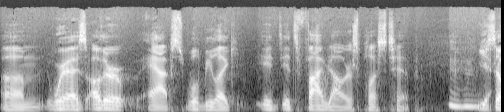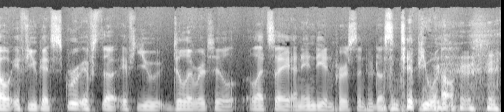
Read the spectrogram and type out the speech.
Um, whereas other apps will be like it, it's five dollars plus tip. Yeah. So if you get screwed, if the if you deliver to let's say an Indian person who doesn't tip you well,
